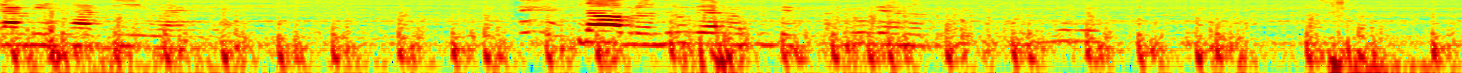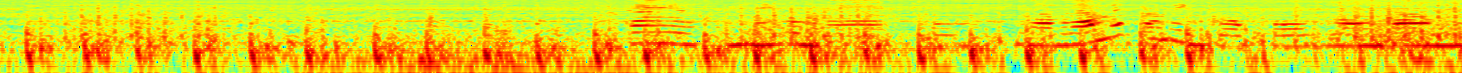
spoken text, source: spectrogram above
prawie zabiłem. Dobra, druga rozgrywka, druga rozgrywka. Pytanie następnego meczu. Dobra, my sobie go pooglądamy.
